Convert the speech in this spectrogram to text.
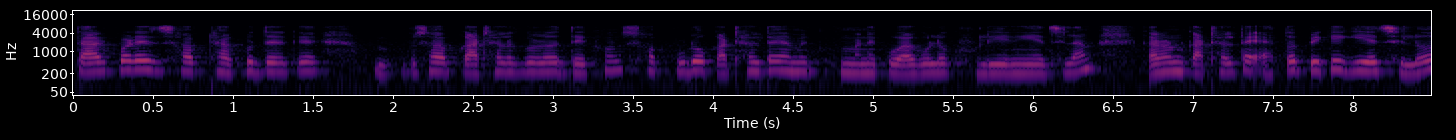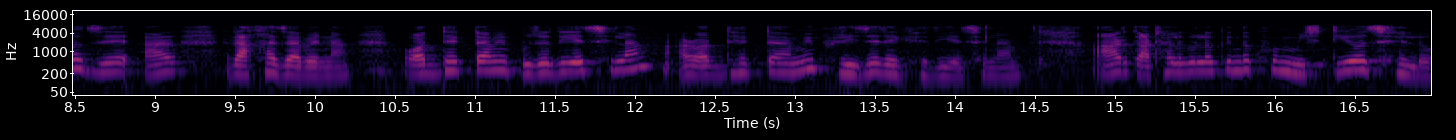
তারপরে সব ঠাকুরদেরকে, সব কাঁঠালগুলো দেখুন, সব পুরো কাঁঠালটাই আমি মানে কোয়াগুলো খুলিয়ে নিয়েছিলাম। কারণ কাঁঠালটা এত পেকে গিয়েছিল যে, আর রাখা যাবে না। অর্ধেকটা আমি পুজো দিয়েছিলাম আর অর্ধেকটা আমি ফ্রিজে রেখে দিয়েছিলাম। আর কাঁঠালগুলো কিন্তু খুব মিষ্টিও ছিল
